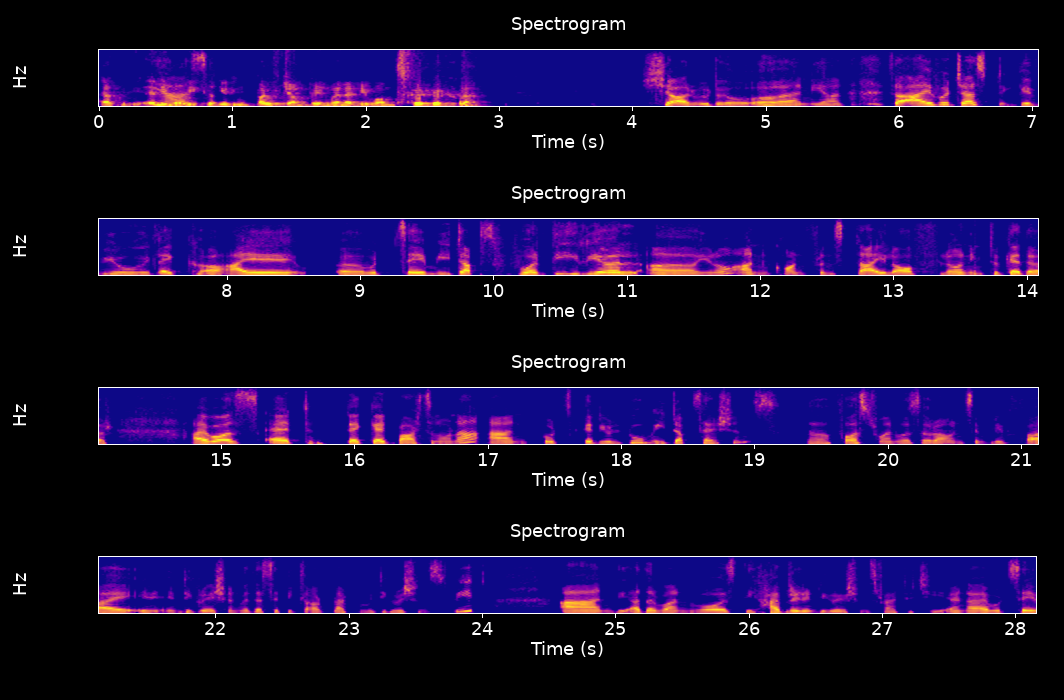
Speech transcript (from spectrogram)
Anybody, yeah, so, you can both jump in whenever you want to. sure, Udo oh, and Jan. So I would just give you like uh, I uh, would say meetups were the real, uh, you know, unconference style of learning together. I was at TechEd Barcelona and could schedule two meetup sessions. The first one was around simplify integration with SAP Cloud Platform Integration Suite, and the other one was the hybrid integration strategy. And I would say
